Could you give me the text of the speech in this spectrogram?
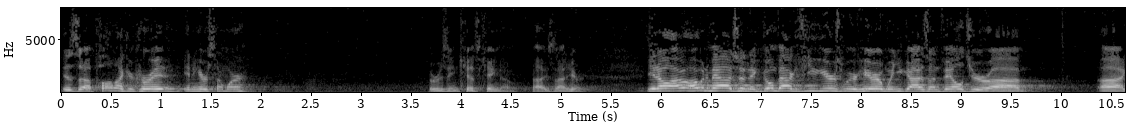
Is uh, Paul Nakakura in here somewhere? Or is he in Kids Kingdom? No, he's not here. You know, I, I would imagine that going back a few years, we were here when you guys unveiled your uh, uh,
